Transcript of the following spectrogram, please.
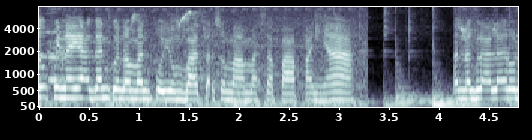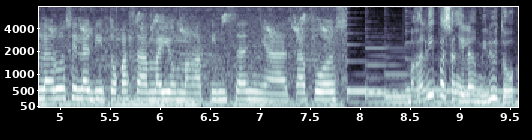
So pinayagan ko naman po yung bata sumama sa papa niya. Naglalaro-laro sila dito kasama yung mga pinsan niya. Tapos Makalipas ang ilang minuto,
